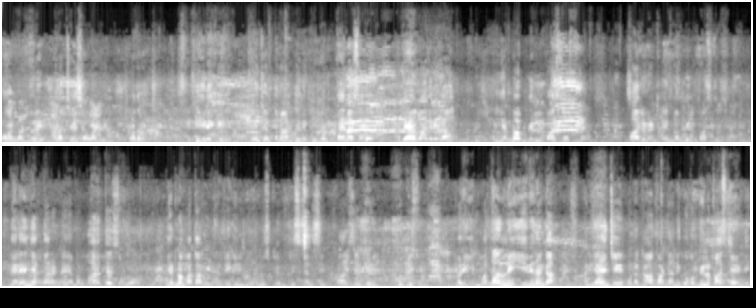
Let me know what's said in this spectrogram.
ఒక లడ్డుని అలా చేసేవాడిని వదలదు దీనికి నేను చెప్తున్నాను దీనికి ఎంతైనా సరే అదే మాదిరిగా ఎన్నో బిల్లు పాస్ చేస్తున్నారు. పార్లమెంట్లో ఎన్నో బిల్లు పాస్ చేశారు. నేనేం చెప్తానంటే మన భారతదేశంలో ఎన్నో మతాలు ఉన్నాయి. అంటే Hindu Muslim Christian Sikh Parsi Jain Buddhist మరి ఈ మతాలని ఈ విధంగా అన్యాయం చేయకుండా కాపాడడానికి ఒక బిల్లు పాస్ చేయండి.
